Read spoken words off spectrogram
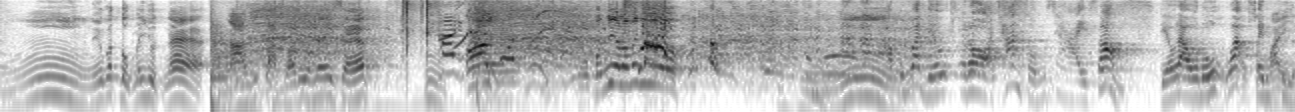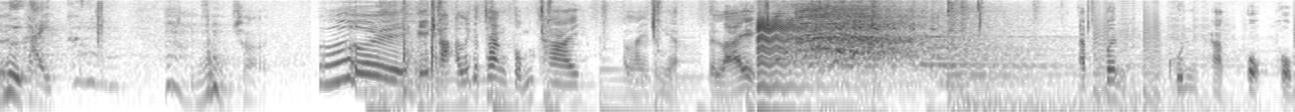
อืมนิ้วกระตุกไม่หยุดแน่ งานที่ตัดไว้ก็ยังไม่ได้เสร็จใช่โอ้คนนี้เราไม่ดีอยู่อืม เอาเป็นว่าเดี๋ยวรอช่างสมชายซ่อม เดี๋ยวเรารู้ว่าเป็นฝีมือใคร ใช่ เอ้ยเอะอะอะไรก็ช่างสมชายอะไรกันเนี่ย เป็นไร แอปเปิลคุณหักอกผม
